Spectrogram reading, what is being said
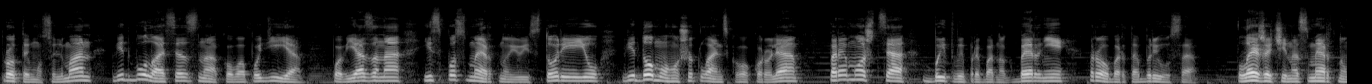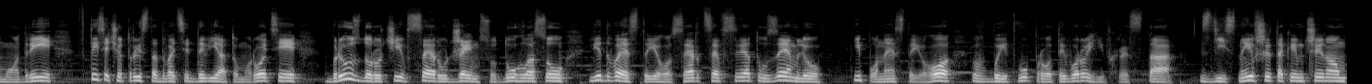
проти мусульман відбулася знакова подія, пов'язана із посмертною історією відомого шотландського короля, переможця битви при Банокберні Роберта Брюса. Лежачи на смертному одрі, в 1329 році Брюс доручив серу Джеймсу Дугласу відвести його серце в святу землю і понести його в битву проти ворогів Христа, здійснивши таким чином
